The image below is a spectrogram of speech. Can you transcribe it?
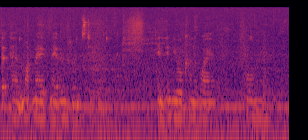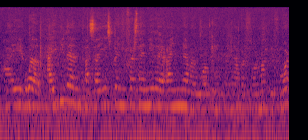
that um, might, may, may have influenced you in, in your kind of way of performing? I, well, I didn't, as I explained you first, I neither, I never worked in, in a performance before,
